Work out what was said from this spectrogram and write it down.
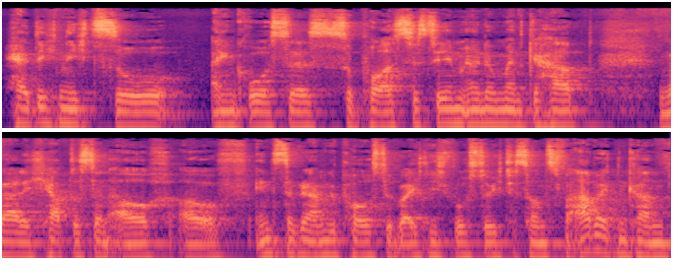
hätte ich nicht so ein großes Support-System im Moment gehabt, weil ich habe das dann auch auf Instagram gepostet, weil ich nicht wusste, wie ich das sonst verarbeiten kann.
